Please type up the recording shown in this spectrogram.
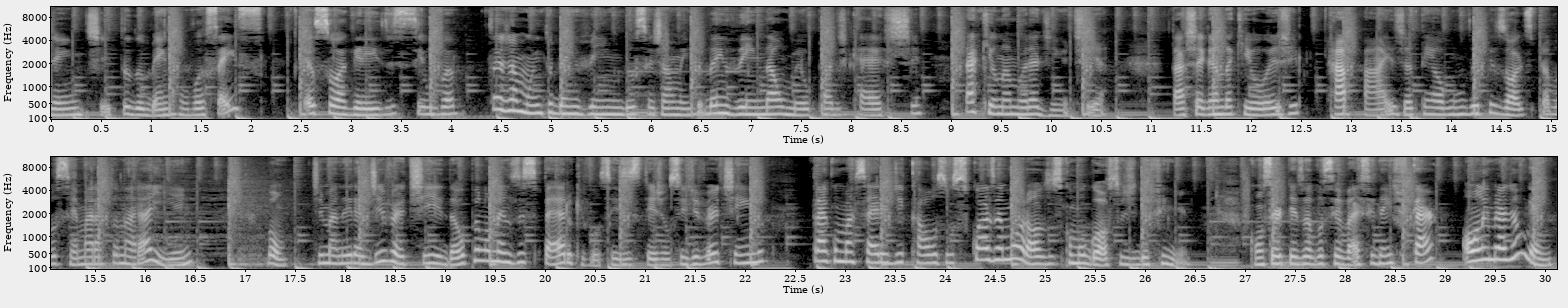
gente, tudo bem com vocês? Eu sou a Grace Silva. Seja muito bem-vindo, seja muito bem-vinda ao meu podcast. Tá aqui o namoradinho, tia. Tá chegando aqui hoje. Rapaz, já tem alguns episódios para você maratonar aí, hein? Bom, de maneira divertida, ou pelo menos espero que vocês estejam se divertindo, trago uma série de causos quase amorosos, como gosto de definir. Com certeza você vai se identificar ou lembrar de alguém.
